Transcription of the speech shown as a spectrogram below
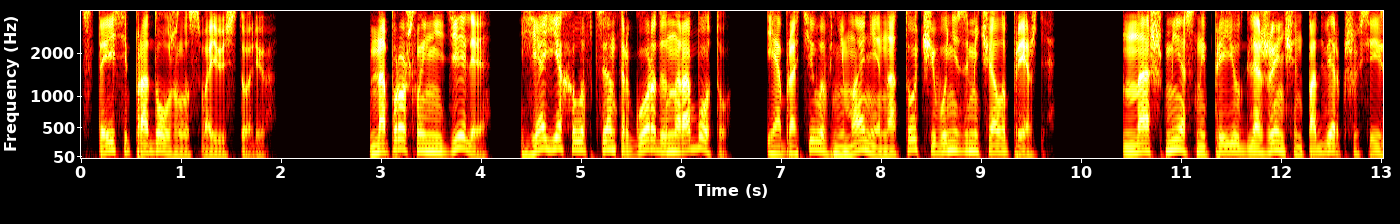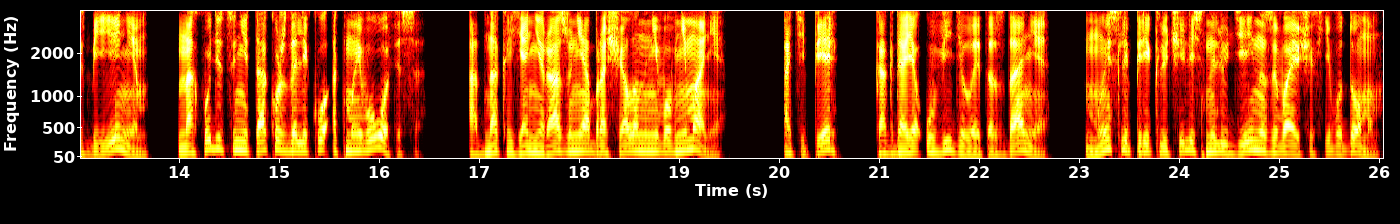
Стейси продолжила свою историю. На прошлой неделе я ехала в центр города на работу и обратила внимание на то, чего не замечала прежде. Наш местный приют для женщин, подвергшихся избиениям, находится не так уж далеко от моего офиса. Однако я ни разу не обращала на него внимания. А теперь, когда я увидела это здание, мысли переключились на людей, называющих его домом.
